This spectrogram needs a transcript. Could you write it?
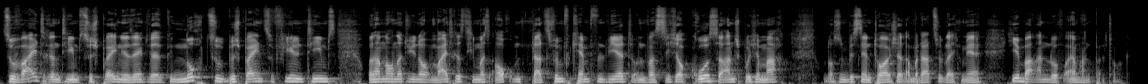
zu weiteren Teams zu sprechen. Ihr seht, wir haben genug zu besprechen zu vielen Teams und haben auch natürlich noch ein weiteres Team, was auch um Platz 5 kämpfen wird und was sich auch große Ansprüche macht und auch so ein bisschen enttäuscht hat. Aber dazu gleich mehr hier bei Ando auf eurem Handball-Talk.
